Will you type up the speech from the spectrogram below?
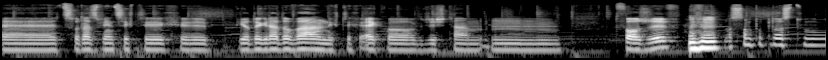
e, coraz więcej tych e, biodegradowalnych, tych eko gdzieś tam mm, tworzyw, Mhm. no są po prostu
